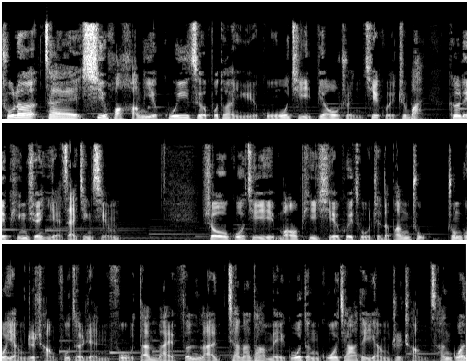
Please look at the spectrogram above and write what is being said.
除了在细化行业规则、不断与国际标准接轨之外，各类评选也在进行。受国际毛皮协会组织的帮助，中国养殖场负责人赴丹麦、芬兰、加拿大、美国等国家的养殖场参观，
